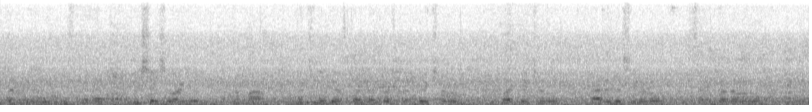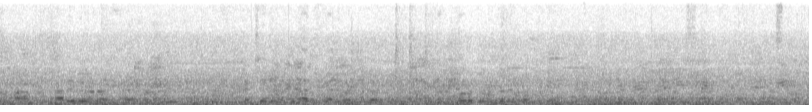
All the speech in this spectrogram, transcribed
ಇತರರಿಗೆ ಮುಗಿಸ್ತೇನೆ ವಿಶೇಷವಾಗಿ ನಮ್ಮ ಲಕ್ಷ್ಮೀ ದೇವಸ್ಥಾನದ ಟ್ರಸ್ಟ್ ಅಧ್ಯಕ್ಷರು, ಉಪಾಧ್ಯಕ್ಷರು, ಕಾರ್ಯದರ್ಶಿಗಳು, ಸಂಘದವರು ಮತ್ತು ನಮ್ಮ ಕಾರ್ಯನಿರ್ವಹಣಾಧಿಕಾರಿಗಳು ಮತ್ತು ಕಚೇರಿ ಎಲ್ಲ ಅಧಿಕಾರಿಗಳಿಗೆ ಹೃತ್ಪೂರ್ವಕ ವಂದನೆಗಳೊಂದಿಗೆ ನಮಸ್ತೆ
